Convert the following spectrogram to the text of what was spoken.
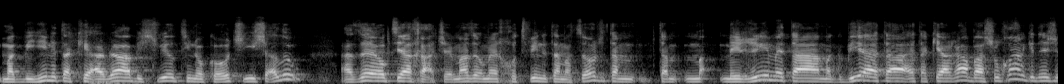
מגביהים את הקערה בשביל תינוקות שישאלו. אז זה אופציה אחת, שמה זה אומר חוטפין את המצות, שאתה אתה מרים את ה... מגביה את, את הקערה בשולחן כדי ש...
